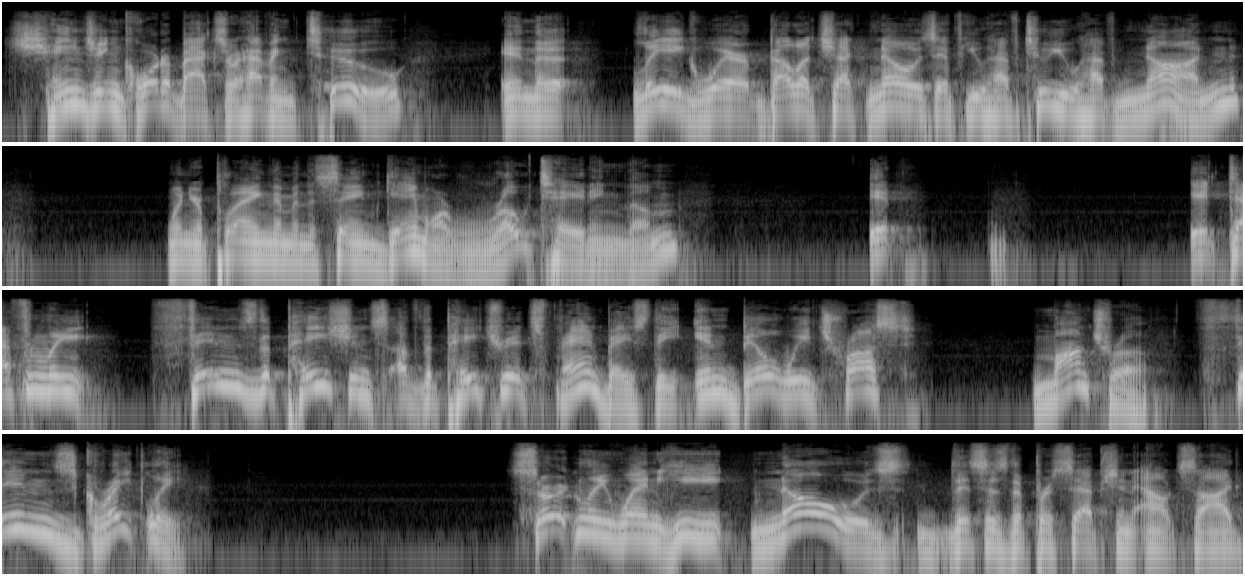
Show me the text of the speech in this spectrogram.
changing quarterbacks or having two in the league where Belichick knows if you have two, you have none when you're playing them in the same game or rotating them. It it definitely thins the patience of the Patriots fan base. The in Bill we trust mantra thins greatly. Certainly when he knows this is the perception outside,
